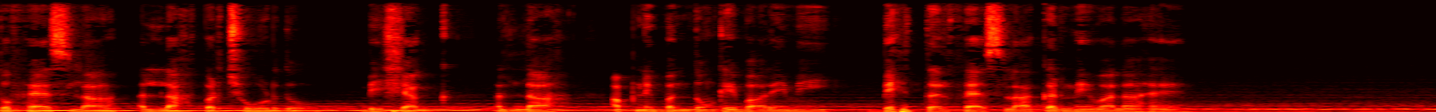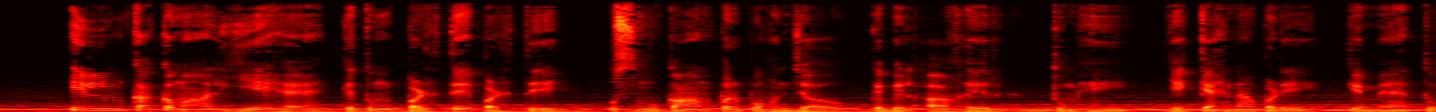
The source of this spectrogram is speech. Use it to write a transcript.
तो फैसला अल्लाह पर छोड़ दो। बेशक अल्लाह अपने बंदों के बारे में बेहतर फैसला करने वाला है। इल्म का कमाल ये है कि तुम पढ़ते पढ़ते उस मुकाम पर पहुँच जाओ कि बिल आखिर तुम्हें ये कहना पड़े कि मैं तो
